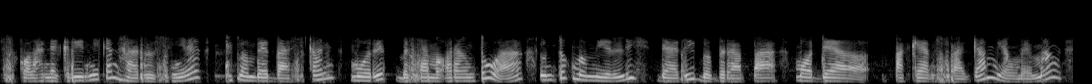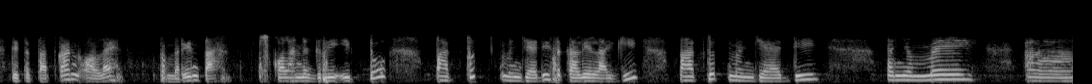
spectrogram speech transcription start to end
Sekolah negeri ini kan harusnya membebaskan murid bersama orang tua untuk memilih dari beberapa model pakaian seragam yang memang ditetapkan oleh pemerintah. Sekolah negeri itu patut menjadi sekali lagi patut menjadi penyemai uh,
